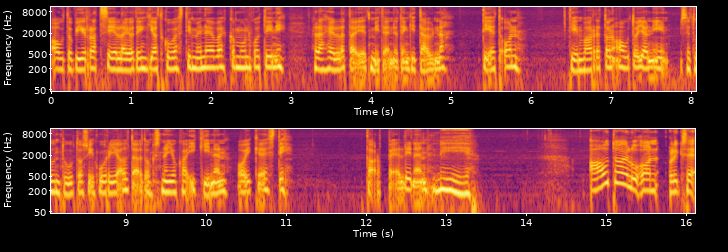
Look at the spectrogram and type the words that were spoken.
autovirrat siellä jotenkin jatkuvasti menee vaikka mun kotini lähellä tai että miten jotenkin täynnä tiet on tienvarret on autoja, niin se tuntuu tosi hurjalta, että onko ne joka ikinen oikeasti tarpeellinen. Niin. Autoilu on, oliko se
